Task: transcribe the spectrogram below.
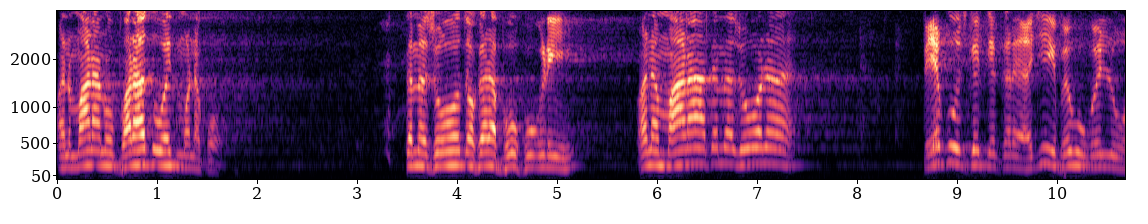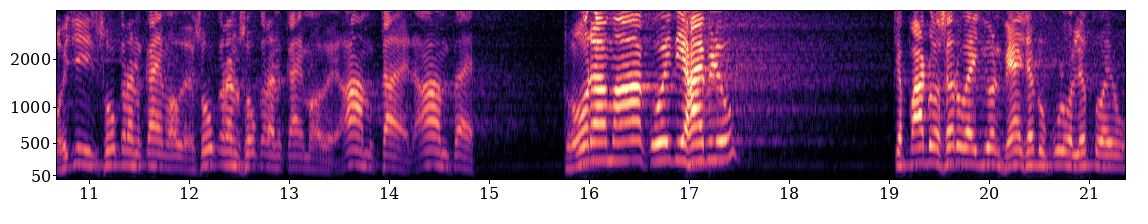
અને માણાનું ભરાતું હોય તો મને કહો. તમે જોવો તો ખરા ભૂખ ઉગડી. અને માણા તમે જોવો ને ભેગું જ કરી કરે. હજી ભેગું ગયેલું હજી છોકરાને કાયમ આવે, છોકરાને છોકરાને કાયમ આવે. આમ થાય આમ થાય. ઢોરામાં કોઈ દી સાંભળ્યું કે પાડો સરવાઈ ગયો ને ભેંસ હાટું પૂળો લેતો આવ્યો.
